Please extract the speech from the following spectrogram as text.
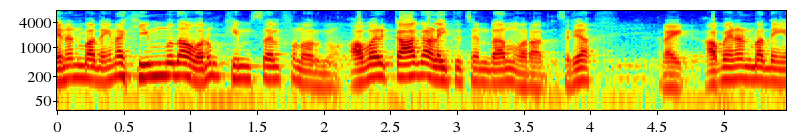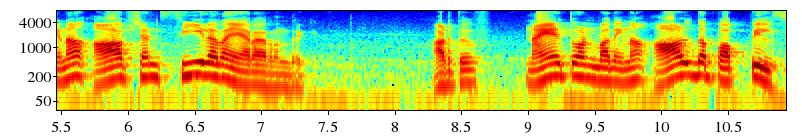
என்னென்னு பார்த்தீங்கன்னா ஹிம்மு தான் வரும் ஹிம்செல்ஃப்னு வரும். அவருக்காக அழைத்து சென்றார்னு வராது சரியா? ரைட் அப்போ என்னென்னு பார்த்தீங்கன்னா ஆப்ஷன் சியில் தான் எரர் இருந்திருக்கு. அடுத்து நைன்த் ஒன் பார்த்தீங்கன்னா ஆல் த பப்பிள்ஸ்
